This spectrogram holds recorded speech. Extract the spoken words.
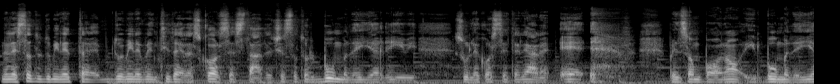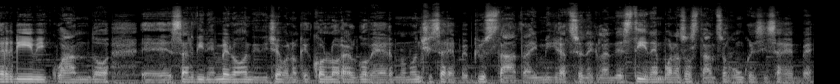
nell'estate 2003, 2023, la scorsa estate, c'è stato il boom degli arrivi sulle coste italiane e pensa un po', no? Il boom degli arrivi quando eh, Salvini e Meloni dicevano che con loro al governo non ci sarebbe più stata immigrazione clandestina, in buona sostanza comunque si sarebbe,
